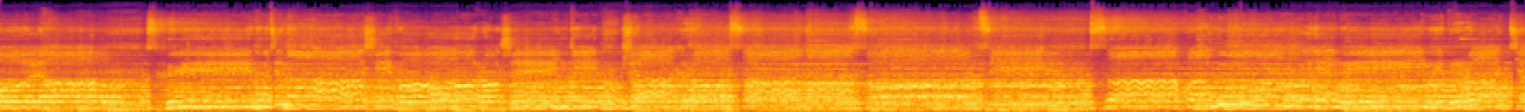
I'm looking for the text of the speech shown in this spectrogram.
家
